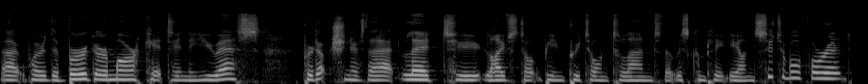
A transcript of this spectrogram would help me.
uh, where the burger market in the US production of that led to livestock being put onto land that was completely unsuitable for it,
